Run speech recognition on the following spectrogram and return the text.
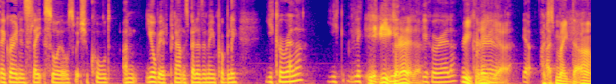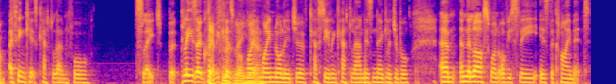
They're grown in slate soils, which are called, and you'll be able to pronounce this better than me probably, Llicorella. Yic- lic- lic- Llicorella. Llicorella. Llicorella. Yep. I just made that up. I think it's Catalan for slate, but please don't quote me because my, yeah. my knowledge of Castile and Catalan is negligible. Um, and the last one, obviously, is the climate.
